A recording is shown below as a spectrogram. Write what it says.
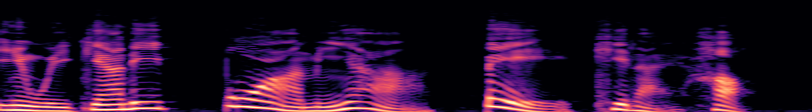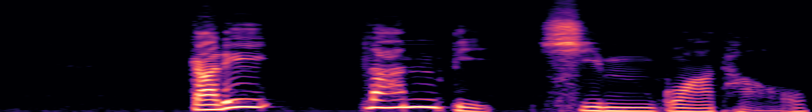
因为今日半暝啊爬起来好，咖喱蓝伫心瓜头。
